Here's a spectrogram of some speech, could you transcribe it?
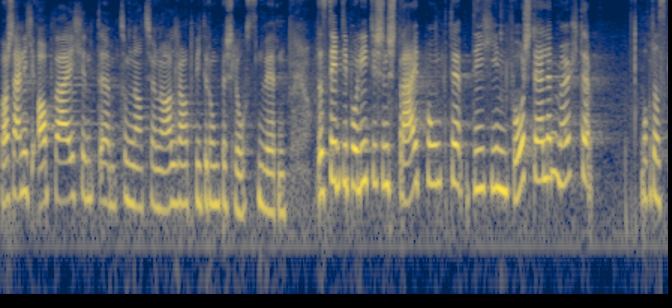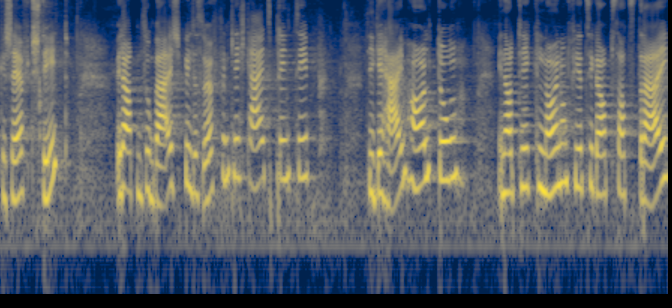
wahrscheinlich abweichend äh, zum Nationalrat wiederum beschlossen werden. Das sind die politischen Streitpunkte, die ich Ihnen vorstellen möchte, wo das Geschäft steht. Wir hatten zum Beispiel das Öffentlichkeitsprinzip, die Geheimhaltung in Artikel 49 Absatz 3,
